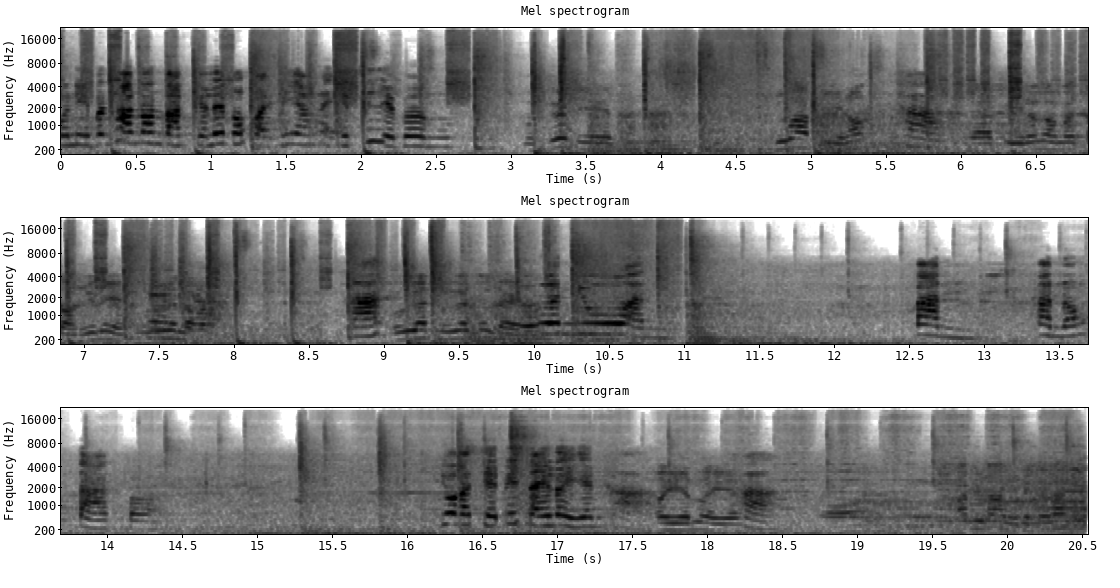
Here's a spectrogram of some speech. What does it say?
วันนี้เป็นท่านนอนบัตรกันเลยบอกไปไม่ยังให้เอฟซีเบิ่งมันเกิดเหตุคือว่าปีเนาะค่ะว่าปีแล้วก็มาจอดอยู่นี่เพื่อนเราฮะเพื่อนเพื่อนที่ไหนเพื่อนอยู่อันปั่นปั่นน้องตาดบอกโยกกับเจ็ดวิสัยเลยเอ็นค่ะเห็นเลยค่ะอ๋อถ้าพี่น้องเป็นกำลังใจ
